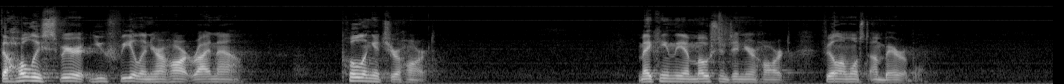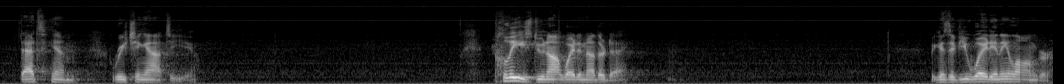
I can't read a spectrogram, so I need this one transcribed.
The Holy Spirit you feel in your heart right now, pulling at your heart, making the emotions in your heart feel almost unbearable. That's Him reaching out to you. Please do not wait another day. Because if you wait any longer,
